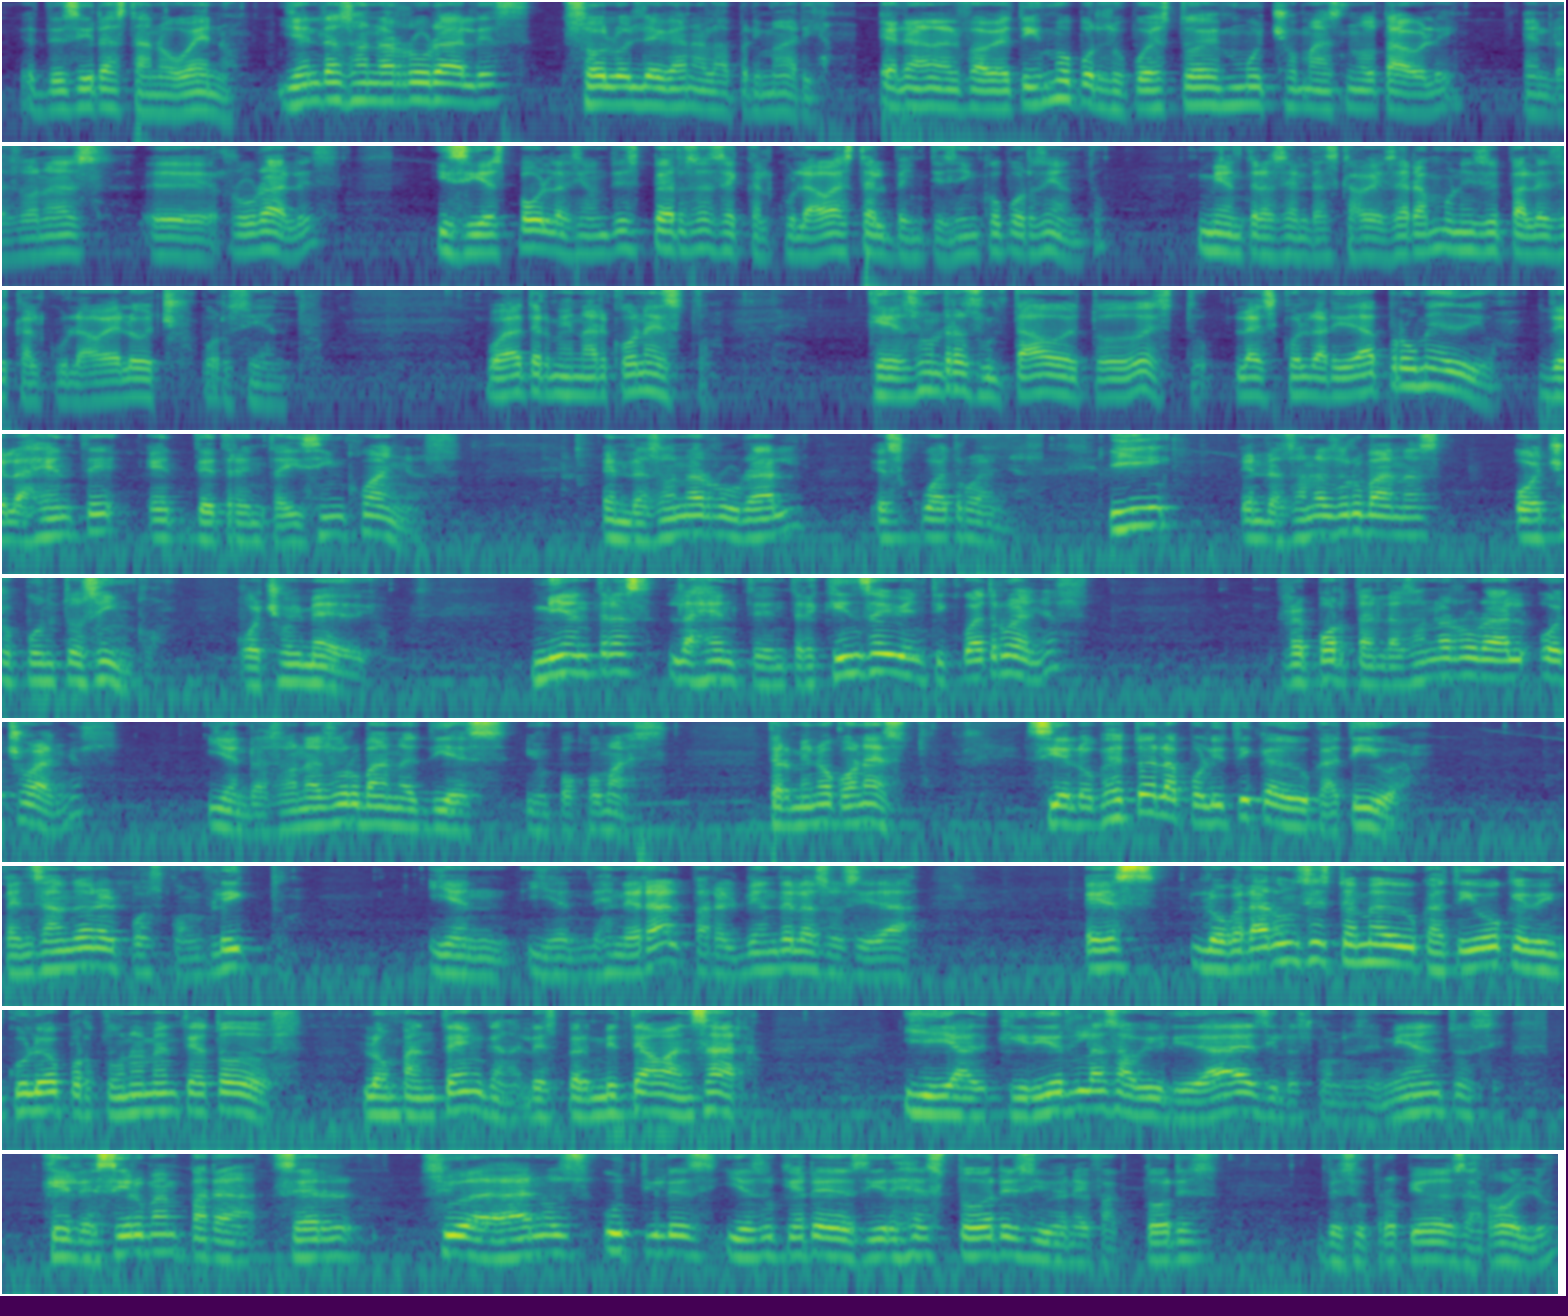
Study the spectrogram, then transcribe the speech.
es decir, hasta noveno. Y en las zonas rurales solo llegan a la primaria. El analfabetismo, por supuesto, es mucho más notable en las zonas eh, rurales y si es población dispersa se calculaba hasta el 25%, mientras en las cabeceras municipales se calculaba el 8%. Voy a terminar con esto que es un resultado de todo esto. La escolaridad promedio de la gente de 35 años en la zona rural es 4 años y en las zonas urbanas 8.5, 8 y medio. Mientras la gente entre 15 y 24 años reporta en la zona rural 8 años y en las zonas urbanas 10 y un poco más. Termino con esto. Si el objeto de la política educativa, pensando en el posconflicto, y en, en general para el bien de la sociedad es lograr un sistema educativo que vincule oportunamente a todos, los mantenga, les permite avanzar y adquirir las habilidades y los conocimientos que les sirvan para ser ciudadanos útiles y eso quiere decir gestores y benefactores de su propio desarrollo.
